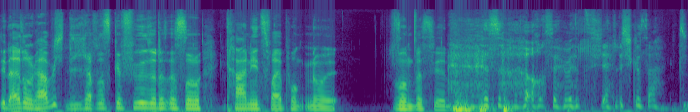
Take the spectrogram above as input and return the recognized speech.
den Eindruck habe ich nicht. Ich habe das Gefühl, so das ist so Kani 2.0. So ein bisschen. Das war auch sehr witzig, ehrlich gesagt.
